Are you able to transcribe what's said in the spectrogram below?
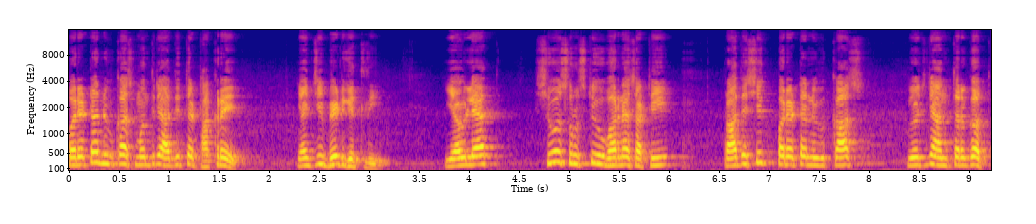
पर्यटन विकास मंत्री आदित्य ठाकरे यांची भेट घेतली. येवल्यात शिवसृष्टी उभारण्यासाठी प्रादेशिक पर्यटन विकास योजनेअंतर्गत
